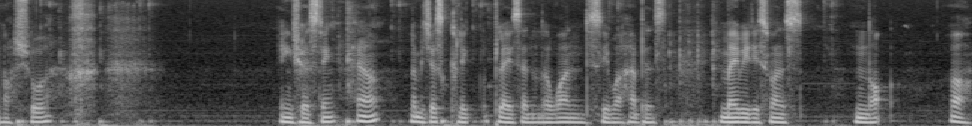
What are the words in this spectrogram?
not sure. Interesting. Hang on. Let me just click place another one to see what happens. Maybe this one's not. Oh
